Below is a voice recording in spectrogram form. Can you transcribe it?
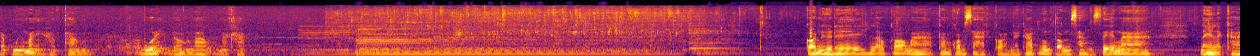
กับมือใหม่ครับทำบ๊วยดองเหล้านะครับก่อนอื่นเลยเราก็มาทำความสะอาดก่อนนะครับลุงต๋อมสั่งซื้อมา ในราคา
